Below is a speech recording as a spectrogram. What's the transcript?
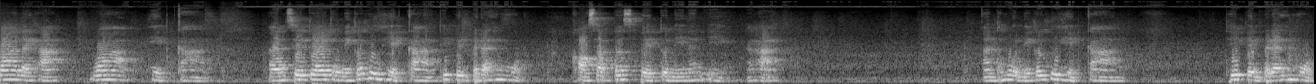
ว่าอะไรคะ ว่าเหตุการณ์ดังนั้นเซตย่อยตรงนี้ก็คือเหตุการณ์ที่เป็นไปได้ทั้งหมดของ sample space ตัวนี้นั่นเองนะคะอันทั้งหมดนี้ก็คือเหตุการณ์ที่เป็นไปได้ทั้งหมด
